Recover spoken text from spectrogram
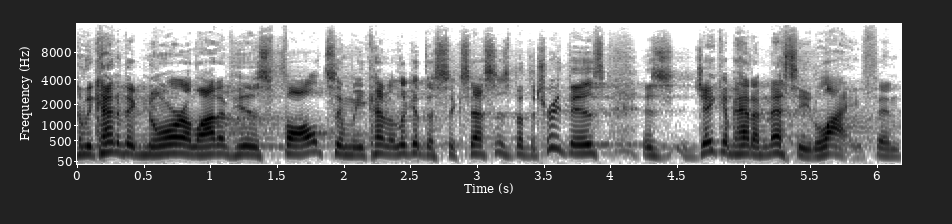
And we kind of ignore a lot of his faults and we kind of look at the successes. But the truth is, is Jacob had a messy life. And,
